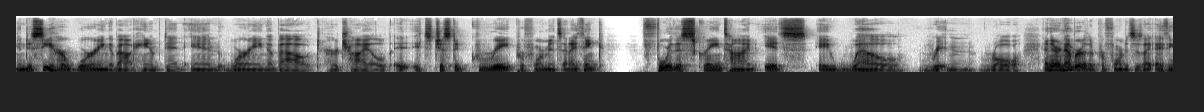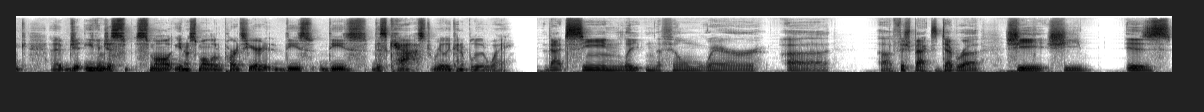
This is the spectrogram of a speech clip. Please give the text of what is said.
and to see her worrying about Hampton and worrying about her child, it, it's just a great performance. And I think for the screen time, it's a well written role. And there are a number of other performances. I, I think uh, j- even just small, you know, small little parts here. These these this cast really kind of blew it away. That scene late in the film where uh, uh, Fishback's Deborah, she she is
